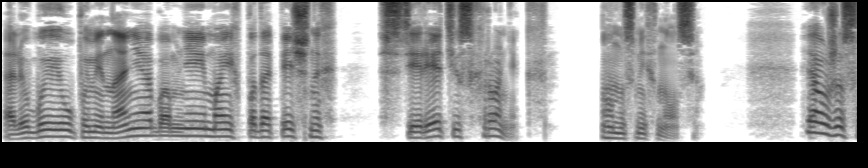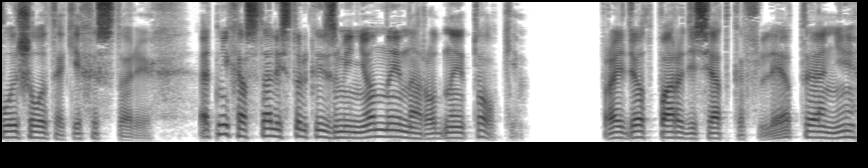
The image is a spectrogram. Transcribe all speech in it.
а любые упоминания обо мне и моих подопечных стереть из хроник». Он усмехнулся. Я уже слышал о таких историях. От них остались только измененные народные толки. Пройдет пара десятков лет, и они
